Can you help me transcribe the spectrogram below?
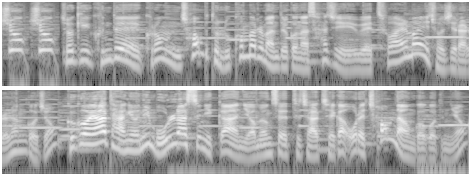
슉슉 저기 근데 그럼 처음부터 루컨마를 만들 거나 사지 왜 트알마의 저지랄을 한 거죠? 그거야 당연히 몰랐으니까 여명 세트 자체가 올해 처음 나온 거거든요.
